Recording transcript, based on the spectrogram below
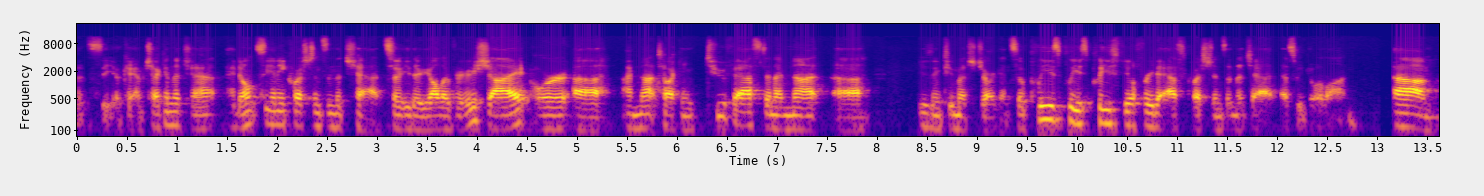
Let's see. Okay, I'm checking the chat. I don't see any questions in the chat. So either y'all are very shy or uh, I'm not talking too fast and I'm not uh, using too much jargon. So please, please, please feel free to ask questions in the chat as we go along. Um,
